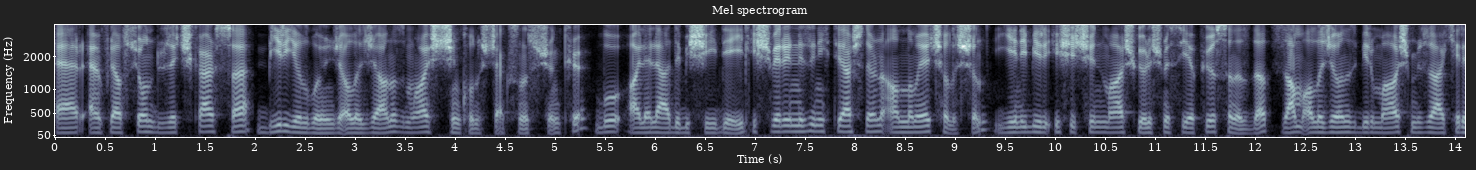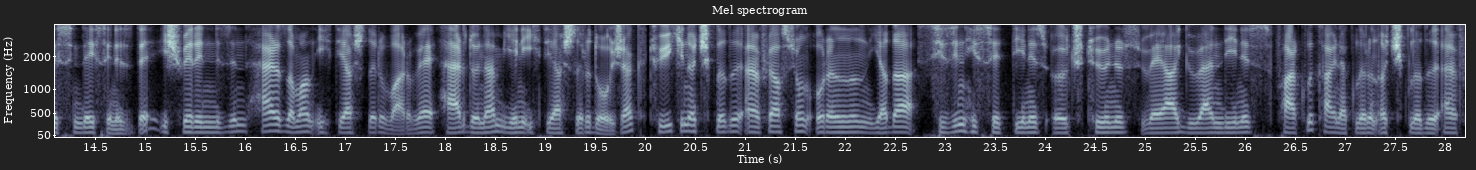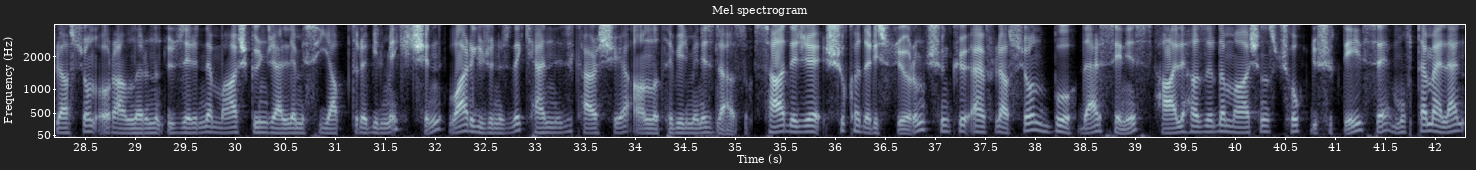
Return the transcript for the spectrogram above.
eğer enflasyon düze çıkarsa 1 yıl boyunca alacağınız maaş için konuşacaksınız çünkü. Bu alelade bir şey değil. İşvereninizin ihtiyaçlarını anlamaya çalışın. Yeni bir iş için maaş görüşmesi yapıyorsanız da zam alacağınız bir maaş müzakeresindeyseniz de işvereninizin her zaman ihtiyaçları var ve her dönem yeni ihtiyaçları doğacak. TÜİK'in açıkladığı enflasyon oranının ya da sizin hissettiğiniz, ölçtüğünüz veya güvendiğiniz farklı kaynakların açıkladığı enflasyon oranlarının üzerinde maaş güncellemesi yaptırabilmek için var gücünüzde kendinizi karşıya anlatabilmeniz lazım. Sadece şu kadar istiyorum çünkü enflasyon bu derseniz hali hazırda maaşınız çok düşük değilse muhtemelen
